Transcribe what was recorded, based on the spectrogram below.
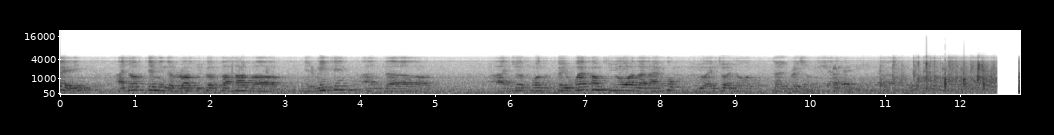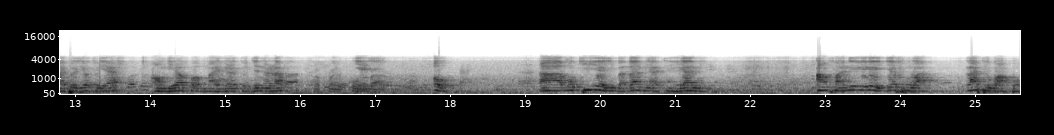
say. I just came in the rush because I have uh, a meeting and uh, I just want to say welcome to you all and I hope you enjoy your deliberation. My pleasure to hear on behalf of my Director General. Yes. Oh, mo kí ẹ̀yin bàbá mi àti ìyá mi. Àǹfààní lílé jẹ́ fún wa láti wà pọ̀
